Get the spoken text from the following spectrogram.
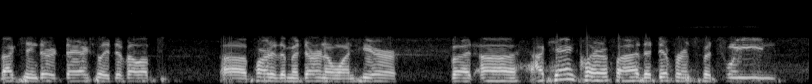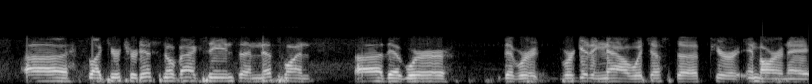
vaccine. They're, they actually developed uh, part of the Moderna one here, but uh, I can clarify the difference between uh, like your traditional vaccines and this one uh, that we're that we're we're getting now with just uh, pure mRNA.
